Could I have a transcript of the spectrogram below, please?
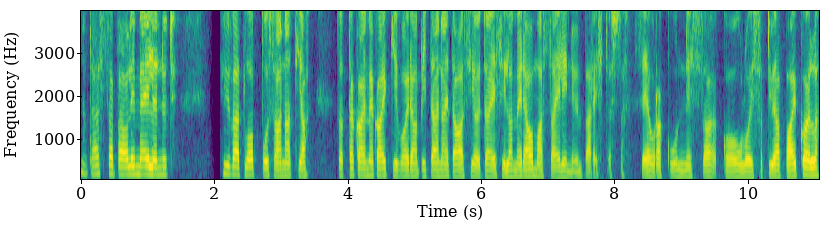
No tässäpä oli meille nyt hyvät loppusanat ja Totta kai me kaikki voidaan pitää näitä asioita esillä meidän omassa elinympäristössä, seurakunnissa, kouluissa, työpaikoilla,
